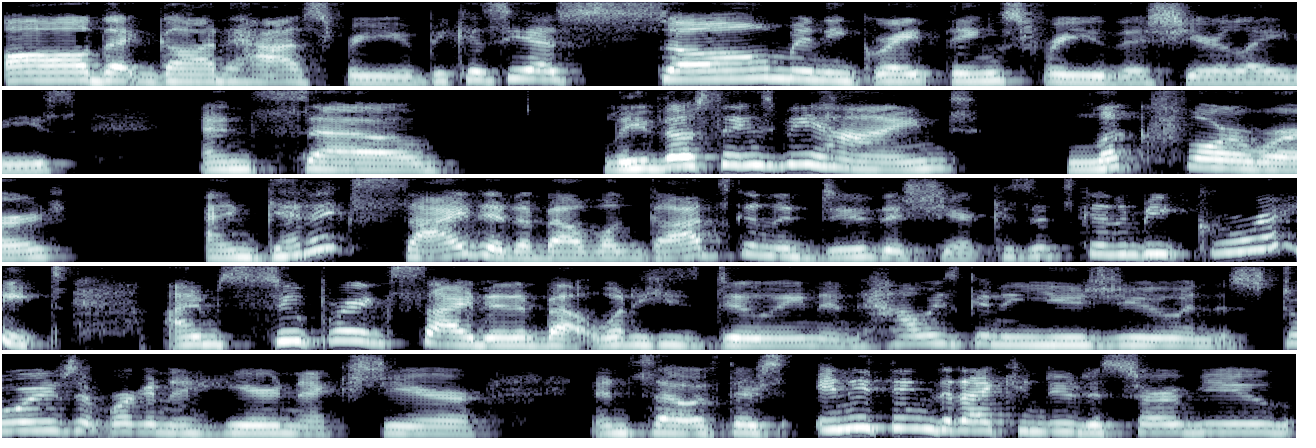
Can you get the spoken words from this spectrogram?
all that God has for you because He has so many great things for you this year, ladies. And so leave those things behind, look forward, and get excited about what God's going to do this year because it's going to be great. I'm super excited about what He's doing and how He's going to use you and the stories that we're going to hear next year. And so, if there's anything that I can do to serve you,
